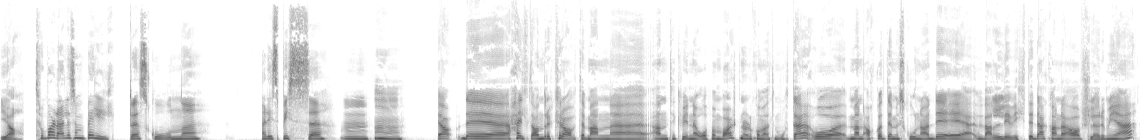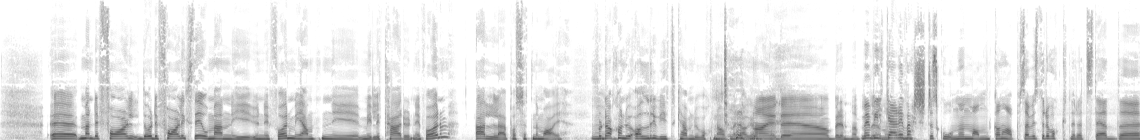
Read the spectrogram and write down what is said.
ja. Jeg tror bare det er liksom belte, skoene, er de spisse? Mm. Mm. Ja, det er helt andre krav til menn eh, enn til kvinner, åpenbart, når det kommer til mote. Og, men akkurat det med skoene, det er veldig viktig. Der kan de avsløre mye. Eh, Men det, farlig, og det farligste er jo menn i uniform, enten i militæruniform eller på 17. mai. For da kan du aldri vite hvem du våkner opp med dagen. Nei, det har brent meg på Men det hvilke er de verste skoene en mann kan ha på seg hvis dere våkner et sted eh,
